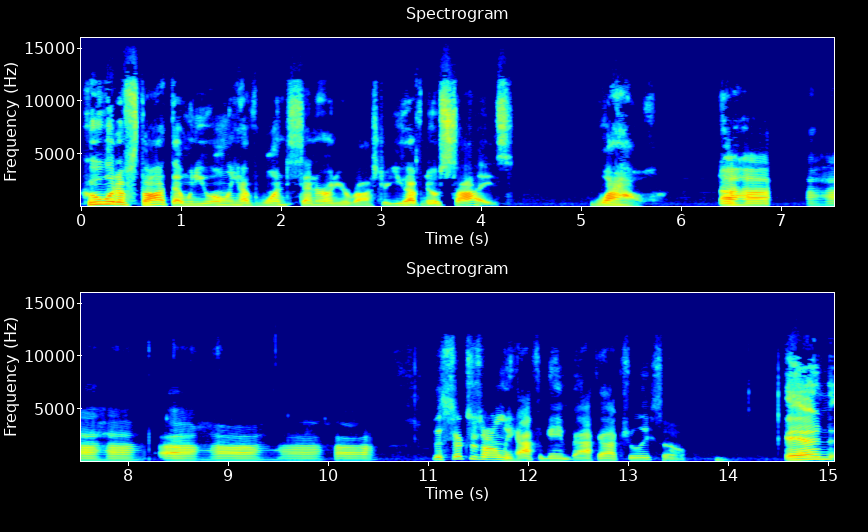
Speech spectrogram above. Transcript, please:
Who would have thought that when you only have one center on your roster, you have no size? Wow. Uh huh. Uh huh. Uh huh. Uh huh. The Sixers are only half a game back, actually. So And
